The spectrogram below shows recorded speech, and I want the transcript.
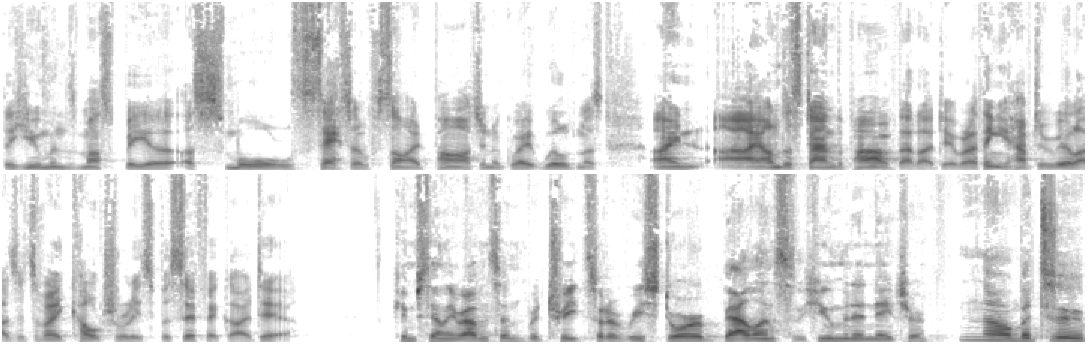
the humans must be a, a, small set of side part in a great wilderness. I, I understand the power of that idea, but I think you have to realize it's a very culturally specific idea. Kim Stanley Robinson, retreat, sort of restore balance of human and nature? No, but to,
